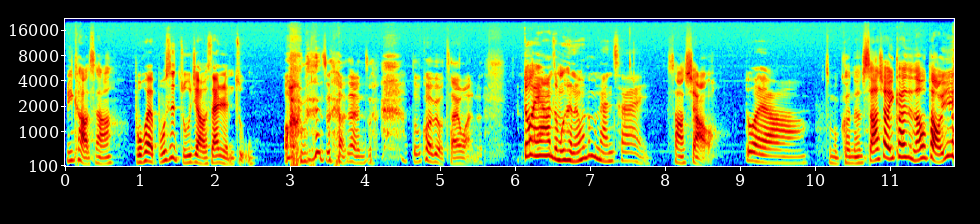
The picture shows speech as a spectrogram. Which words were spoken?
米卡莎，不会，不是主角三人组。哦，不是主角三人组，都快被我猜完了。对呀、怎么可能会那么难猜？沙笑、哦，对啊，怎么可能？沙笑一开始然后讨厌，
